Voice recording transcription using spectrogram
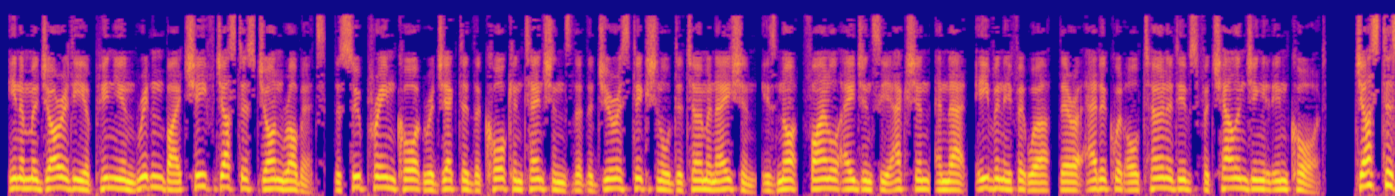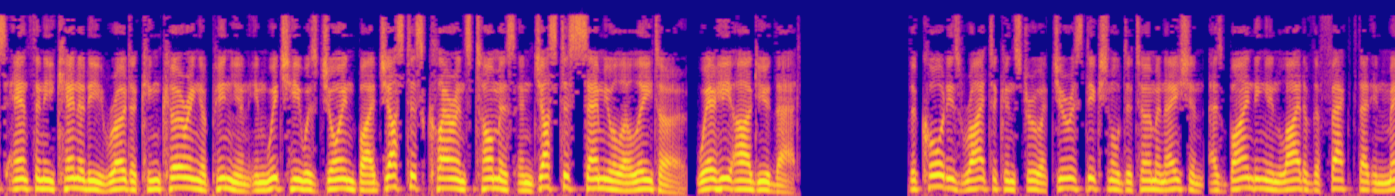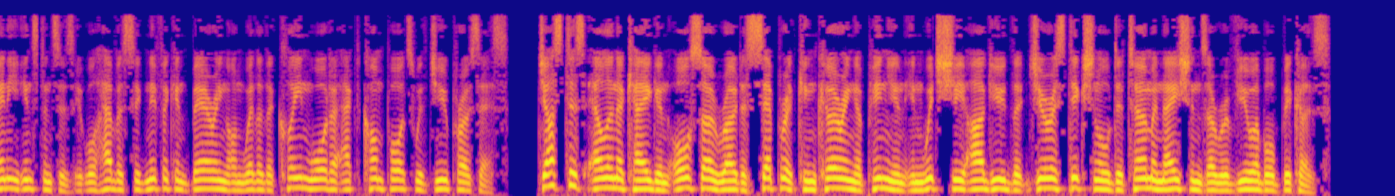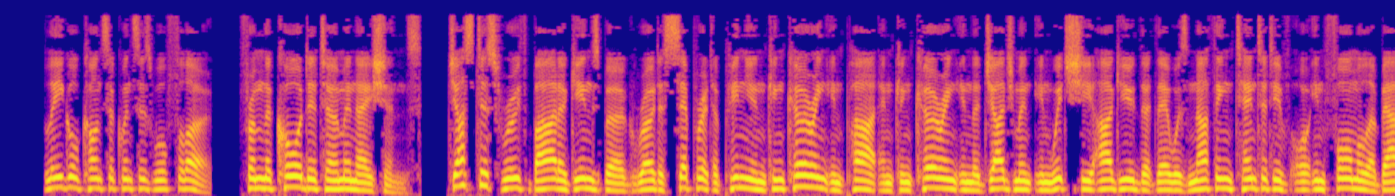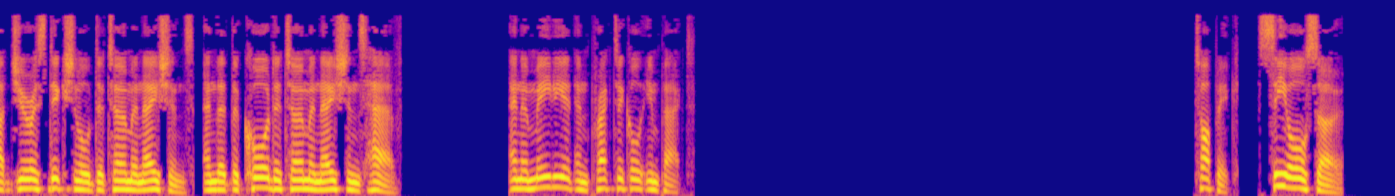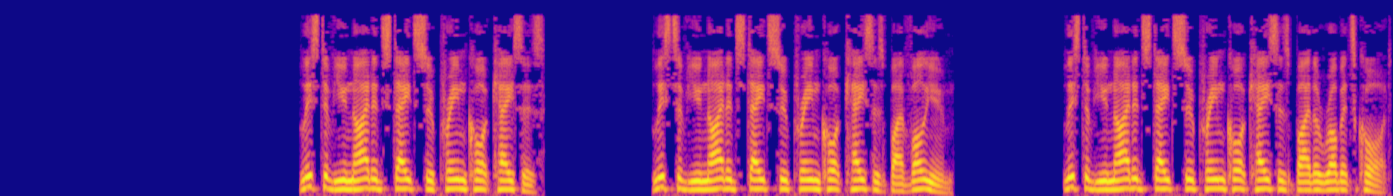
In a majority opinion written by Chief Justice John Roberts, the Supreme Court rejected the Corps' contentions that the jurisdictional determination is not final agency action and that, even if it were, there are adequate alternatives for challenging it in court. Justice Anthony Kennedy wrote a concurring opinion in which he was joined by Justice Clarence Thomas and Justice Samuel Alito, where he argued that the court is right to construe a jurisdictional determination as binding in light of the fact that in many instances it will have a significant bearing on whether the Clean Water Act comports with due process. Justice Elena Kagan also wrote a separate concurring opinion in which she argued that jurisdictional determinations are reviewable because legal consequences will flow from the Corps' determinations. Justice Ruth Bader Ginsburg wrote a separate opinion concurring in part and concurring in the judgment in which she argued that there was nothing tentative or informal about jurisdictional determinations, and that the Corps' determinations have an immediate and practical impact. See also List of United States Supreme Court cases Lists of United States Supreme Court cases by volume. List of United States Supreme Court cases by the Roberts Court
